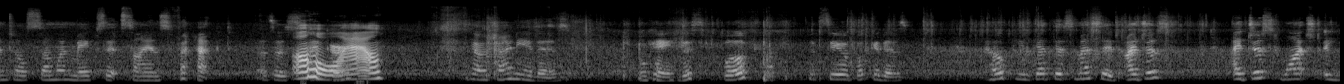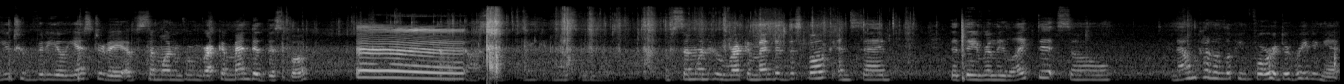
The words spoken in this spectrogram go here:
until someone makes it science fact. That's a sticker. Oh, wow. Look how shiny it is. Okay, this book. Let's see what book it is. Hope you get this message. I just I just watched a YouTube video yesterday of someone who recommended this book. Mm, Awesome. Make it nice videos. Of someone who recommended this book and said that they really liked it, so now I'm kind of looking forward to reading it.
